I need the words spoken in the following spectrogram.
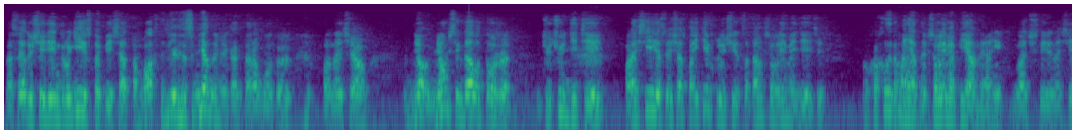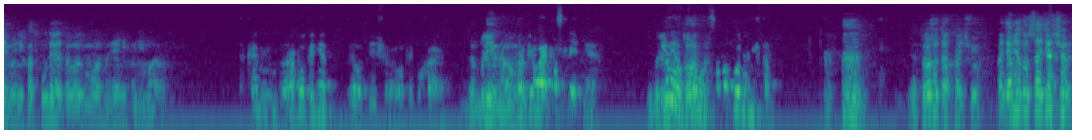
На следующий день другие 150 там вахтами или сменами как-то работают по ночам. Днем, днем всегда вот тоже чуть-чуть детей. По России, если сейчас пойти включиться, там все время дети. Ну, хохлы-то да. понятно, все время пьяные. Они 24 на 7, у них откуда это возможно, я не понимаю. Так работы нет, делать нечего, вот и бухают. Да блин, а он- Пропивает последнее. блин, ну, я, тоже, там. я тоже так хочу. Хотя мне тут, кстати, вчера,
